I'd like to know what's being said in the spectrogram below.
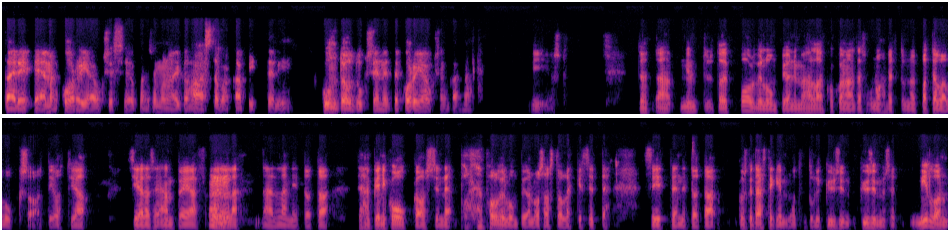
tai repeämän korjauksessa, joka on semmoinen aika haastava kapitteli kuntoutuksen että korjauksen kannalta. Niin just. Tota, niin toi polvilumpio, niin me ollaan kokonaan tässä unohdettu noin patellaluksaatiot ja siellä se MPF mm-hmm. niin tota, tehdään pieni koukkaus sinne polvilumpion osastollekin sitten, sitten niin tota, koska tästäkin muuten tuli kysy, kysymys, että milloin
